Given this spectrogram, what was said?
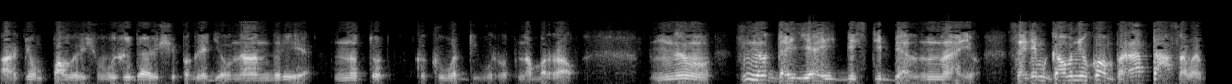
Артем Павлович выжидающе поглядел на Андрея, но тот как воды в рот набрал. «Ну, ну да я и без тебя знаю. С этим говнюком Протасовым!»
